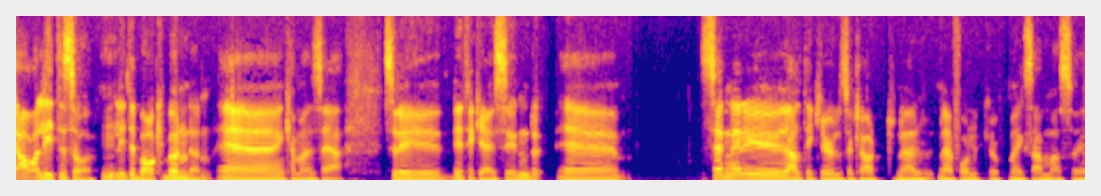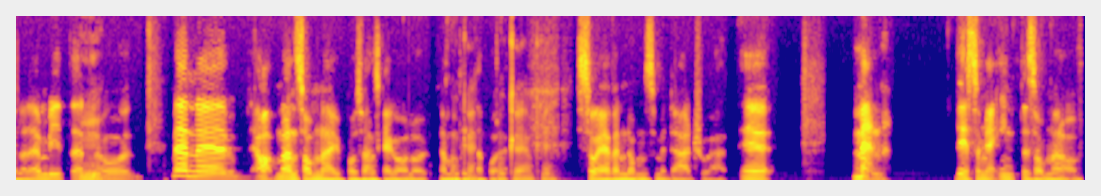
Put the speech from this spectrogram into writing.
Ja, lite så. Mm. Lite bakbunden, eh, kan man säga. Så det, det tycker jag är synd. Eh, sen är det ju alltid kul såklart när, när folk uppmärksammas och hela den biten. Mm. Och, men eh, ja, man somnar ju på svenska galor när man Okej, tittar på det. okej, okej. Så även de som är där tror jag. Eh, men det som jag inte somnar av,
